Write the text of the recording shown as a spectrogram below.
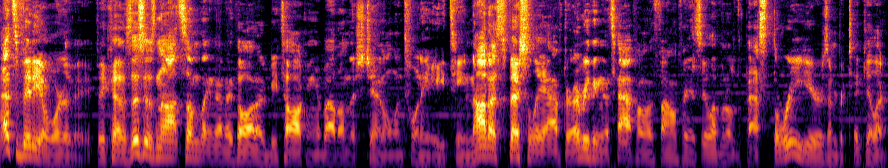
that's video worthy because this is not something that I thought I'd be talking about on this channel in 2018. Not especially after everything that's happened with Final Fantasy XI over the past three years in particular.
